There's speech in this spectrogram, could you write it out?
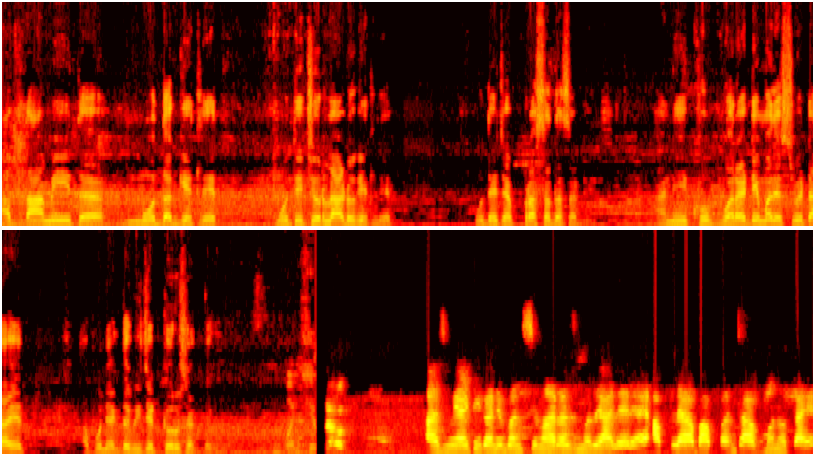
आत्ता आम्ही इथं मोदक घेतलेत मोतीचूर लाडू घेतलेत उद्याच्या प्रसादासाठी. आणि खूप व्हरायटीमध्ये स्वीट आहेत आपण एकदा व्हिजिट करू शकता. आज मी या ठिकाणी बन्सी महाराजमध्ये आलेले आहे. आपल्या बाप्पांचं आगमन होत आहे.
